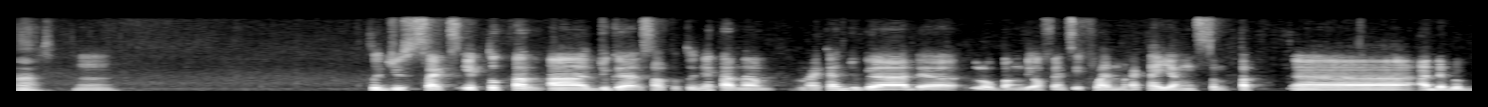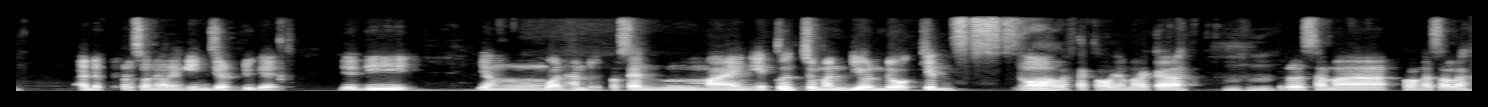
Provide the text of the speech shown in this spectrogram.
Hmm. Tujuh sacks itu karena juga salah satunya karena mereka juga ada lubang di offensive line mereka yang sempat eh, ada ada personel yang injured juga. Jadi yang 100% main itu cuman Dion Dawkins, Oh. left tackle-nya mereka. Mhm. Terus sama kalau nggak salah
